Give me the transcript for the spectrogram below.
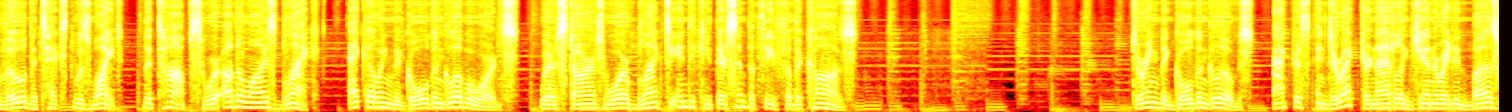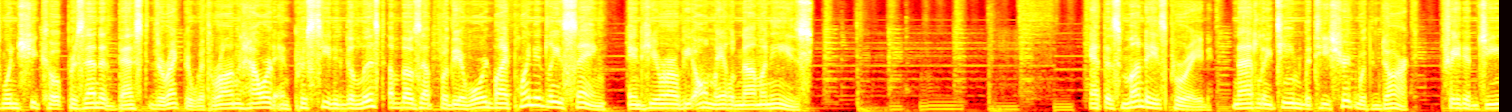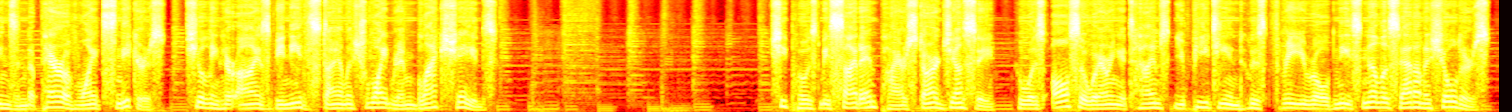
Though the text was white, the tops were otherwise black, echoing the Golden Globe Awards, where stars wore black to indicate their sympathy for the cause. During the Golden Globes, actress and director Natalie generated buzz when she co-presented Best Director with Ron Howard and preceded the list of those up for the award by pointedly saying, and here are the all-male nominees. At this Monday's parade, Natalie teamed the t-shirt with dark, faded jeans and a pair of white sneakers, shielding her eyes beneath stylish white-rimmed black shades. She posed beside Empire star Jussie, who was also wearing a Times UPT and whose three-year-old niece Nilla sat on his shoulders.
